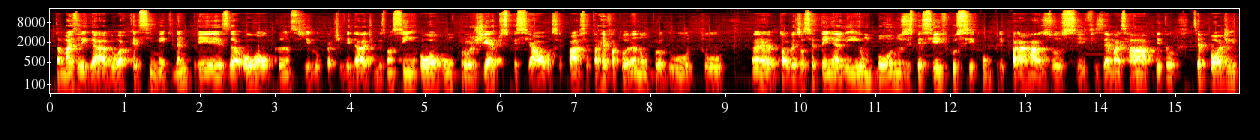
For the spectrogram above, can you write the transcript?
está mais ligado ao crescimento da empresa ou ao alcance de lucratividade mesmo assim, ou algum projeto especial, você está refatorando um produto, né? Talvez você tenha ali um bônus específico se cumprir prazos, se fizer mais rápido. Você pode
